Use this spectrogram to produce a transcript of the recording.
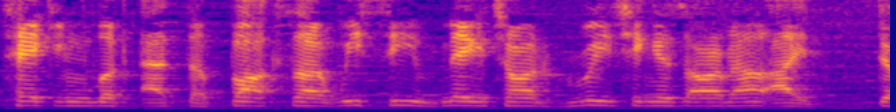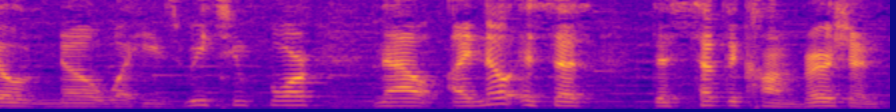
taking a look at the box art, we see Megatron reaching his arm out. I don't know what he's reaching for. Now, I know it says Decepticon version,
